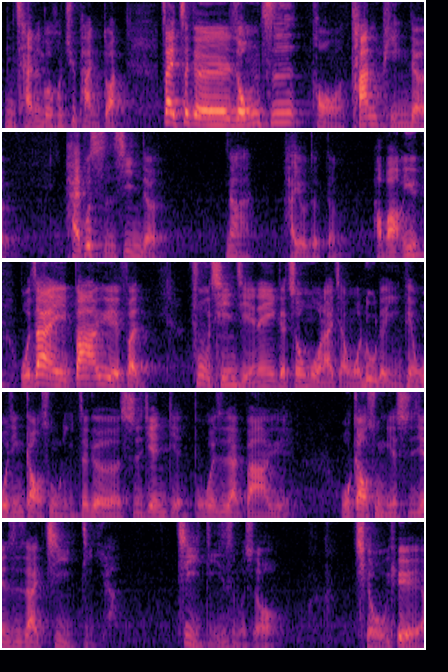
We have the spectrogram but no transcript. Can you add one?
你才能够去判断。在这个融资哦摊平的还不死心的，那还有的等，好不好？因为我在八月份父亲节那一个周末来讲，我录的影片我已经告诉你，这个时间点不会是在八月，我告诉你的时间是在季底啊，季底是什么时候？九月啊，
